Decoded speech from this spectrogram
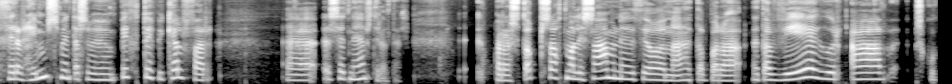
þeirrar heimsmyndar sem við höfum byggt upp í kjálfar uh, setni heimstyrjaldar bara stoppsáttmáli saminuðu þjóðana þetta bara, þetta vegur að sko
